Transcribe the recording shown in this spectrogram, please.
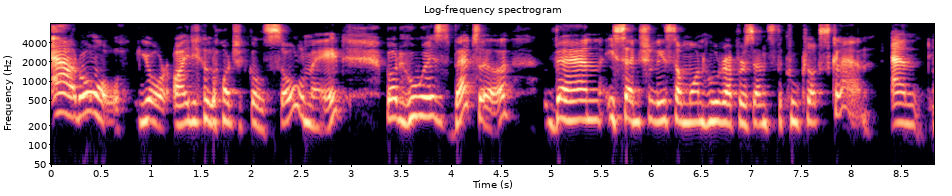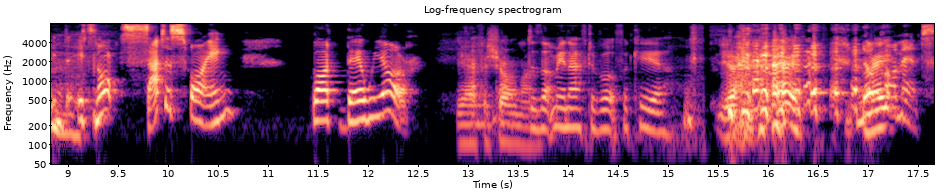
at all your ideological soulmate, but who is better than essentially someone who represents the Ku Klux Klan. And mm. it's not satisfying, but there we are. Yeah, for sure, man. Does that mean I have to vote for Keir? Yeah. no Mate, comment.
